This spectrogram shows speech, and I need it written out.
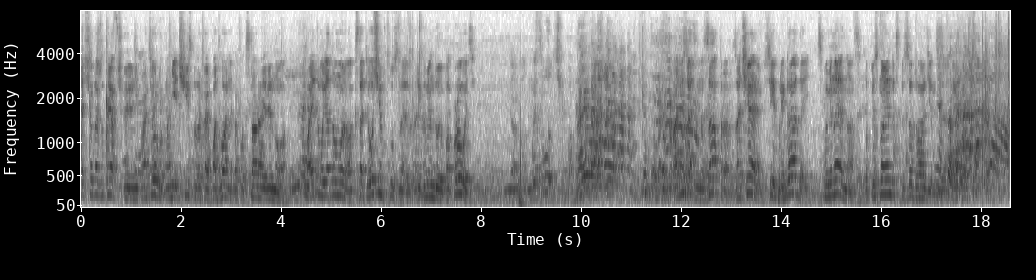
Я еще даже тряпочкой ее не протер, вот на ней чисто такая подвальная, как вот старое вино. Поэтому я думаю, а, кстати, очень вкусное, рекомендую попробовать. Мы с водочек Обязательно завтра за чаем всей бригадой, вспоминая нас, подписной индекс 502.11.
